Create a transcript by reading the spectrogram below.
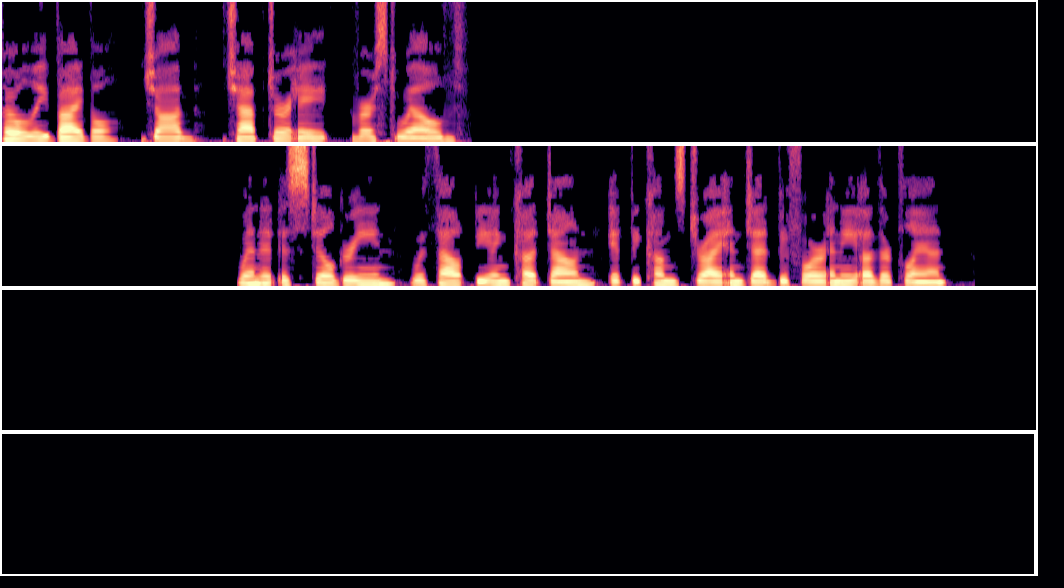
Holy Bible, Job, chapter 8, verse 12. When it is still green, without being cut down, it becomes dry and dead before any other plant.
